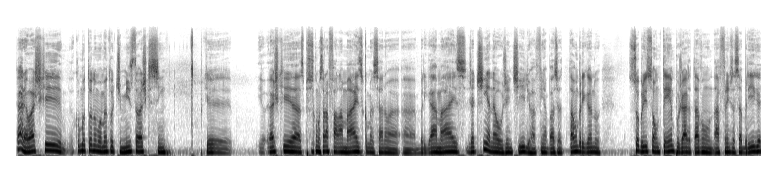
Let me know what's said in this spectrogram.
Cara, eu acho que, como eu tô no momento otimista, eu acho que sim. Porque eu, acho que as pessoas começaram a falar mais, começaram a, a brigar mais. Já tinha, né, o Gentili, o Rafinha Bastos já estavam brigando sobre isso há um tempo, já estavam à frente dessa briga.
